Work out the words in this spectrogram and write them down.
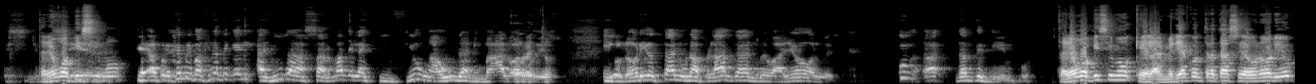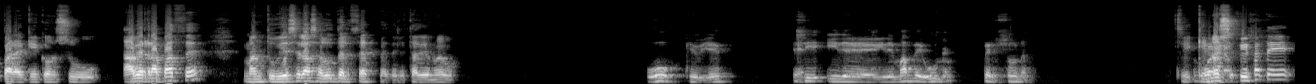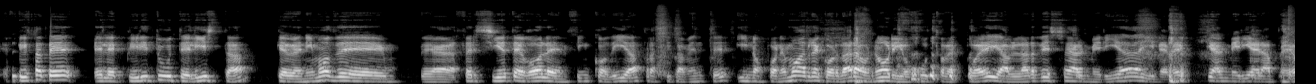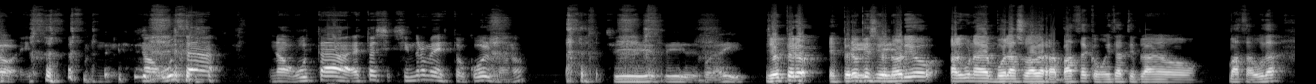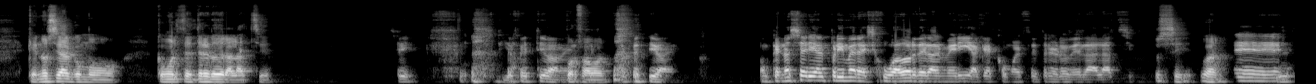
Estaría sé. guapísimo. Que, ah, por ejemplo, imagínate que él ayuda a salvar de la extinción a un animal o algo de Correcto. Y Honorio está en una placa en Nueva York. Uh, date tiempo. Estaría guapísimo que la Almería contratase a Honorio para que con su aves rapaces mantuviese la salud del césped del Estadio Nuevo. Oh, qué bien. Sí, y de, y de más de uno persona. Sí, que Bueno, no se- fíjate, fíjate el espíritu telista que venimos de, de hacer siete goles en cinco días prácticamente y nos ponemos a recordar a Honorio justo después y hablar de esa Almería y de ver que Almería era peor. ¿eh? Nos gusta, nos gusta, esto es síndrome de Estocolmo, ¿no? Sí, sí, por ahí. Yo espero, espero Sí, que si sí. Honorio alguna vez vuela sus aves rapaces, como dice Altiplano Bazaúda, que no sea como, como el cetrero de la Lazio. Sí, efectivamente. Por favor. Efectivamente. Aunque no sería el primer exjugador de la Almería, que es como el cetrero de la Lazio. Sí, bueno. Eh,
